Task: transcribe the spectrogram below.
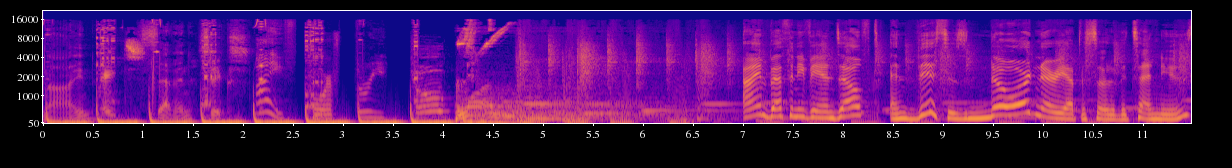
nine, eight, seven, six, five, four, three, two, one. I'm Bethany Van Delft, and this is no ordinary episode of the 10 News.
